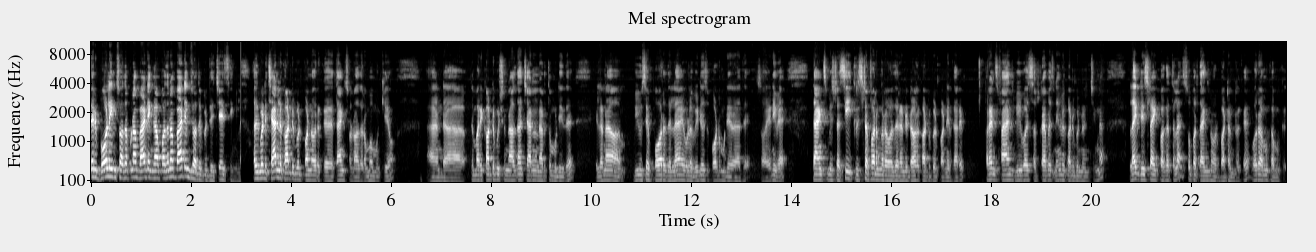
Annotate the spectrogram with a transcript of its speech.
சரி போலிங் சொதப்புனா பேட்டிங் காப்பாதுன்னா பேட்டிங் சொதப்பிடுது சேசிங்கில் அதுக்கு மட்டும் சேனலில் கான்ட்ரிபியூட் பண்ணவருக்கு தேங்க்ஸ் சொன்னோம் அது ரொம்ப முக்கியம். அண்ட் uh, இந்த மாதிரி கான்ட்ரிபியூஷனால் தான் சேனல் நடத்த முடியுது. இல்லைனா வியூஸே போகிறதில்ல இவ்வளோ வீடியோஸ் போட முடியாது. So anyway thanks mister C கிறிஸ்டபருங்கிற ஒரு ரெண்டு டாலர் கான்ட்ரிபியூட் பண்ணியிருக்காரு ஃப்ரெண்ட்ஸ் ஃபேன்ஸ் வியூவர்ஸ் சப்ஸ்கிரைபர்ஸ் நீங்களும் கான்ட்ரிபியூட் நினச்சிங்கன்னா லைக் டிஸ்லைக் பக்கத்தில் சூப்பர் தேங்க்ஸ்னு ஒரு பட்டன் இருக்குது ஒரு அமுக்கு அமுக்கு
